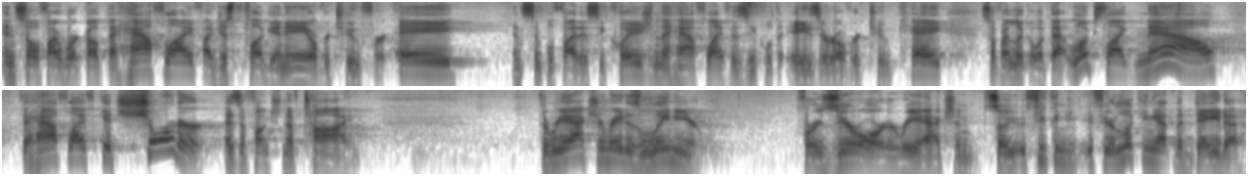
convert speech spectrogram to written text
And so if I work out the half-life, I just plug in A over 2 for A and simplify this equation. The half-life is equal to A0 over 2K. So if I look at what that looks like, now the half-life gets shorter as a function of time. The reaction rate is linear for a zero order reaction. So if, you can, if you're looking at the data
